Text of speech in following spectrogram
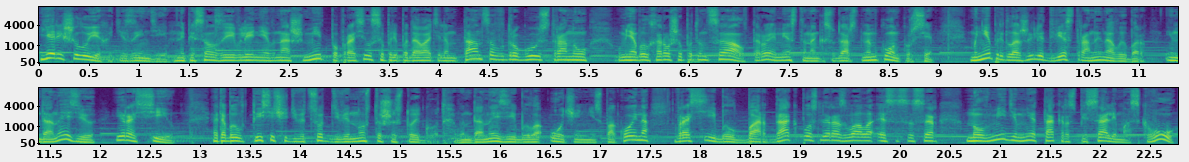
Я решил уехать из Индии. Написал заявление в наш МИД, попросился преподавателем танцев в другую страну. У меня был хороший потенциал, второе место на государственном конкурсе. Мне предложили две страны на выбор – Индонезию и Россию. Это был 1996 год. В Индонезии было очень неспокойно, в России был бардак после развала СССР, но в МИДе мне так расписали Москву,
